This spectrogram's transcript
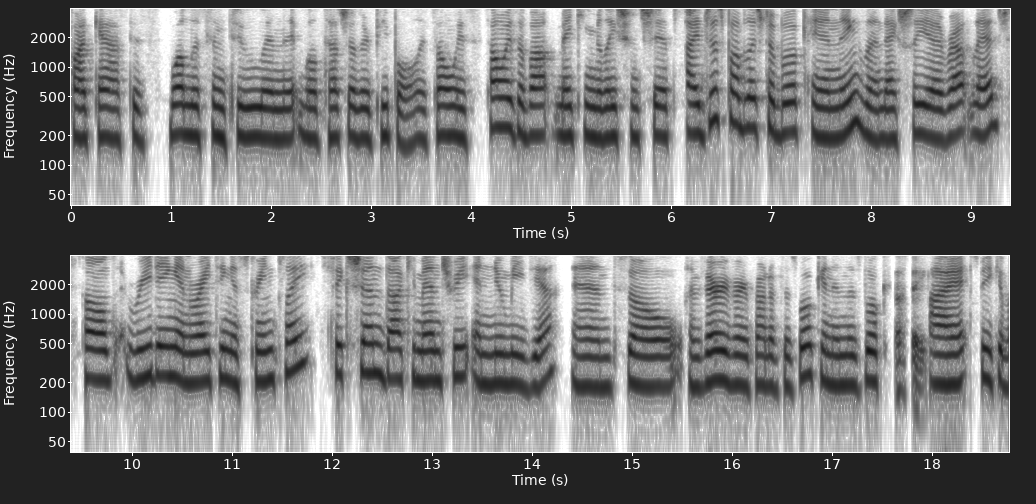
podcast is well listened to and it will touch other people. It's always it's always about making relationships. I just published a book in england actually a routledge called reading and writing a screenplay fiction documentary and new media. And so i'm very very proud of this book. And in this book i speak about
